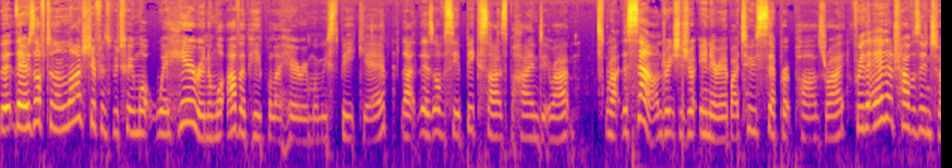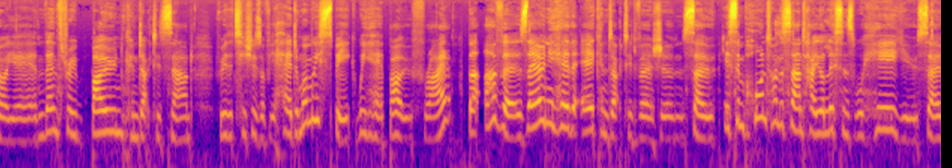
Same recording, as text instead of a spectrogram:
But there's often a large difference between what we're hearing and what other people are hearing when we speak, yeah? Like, there's obviously a big science behind it, right? Right, the sound reaches your inner ear by two separate paths, right? Through the air that travels into our ear and then through bone conducted sound through the tissues of your head. And when we speak, we hear both, right? But others, they only hear the air conducted version. So it's important to understand how your listeners will hear you. So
